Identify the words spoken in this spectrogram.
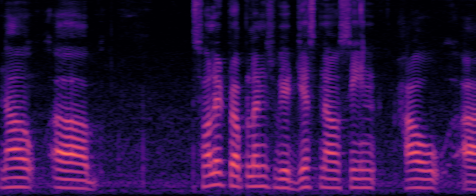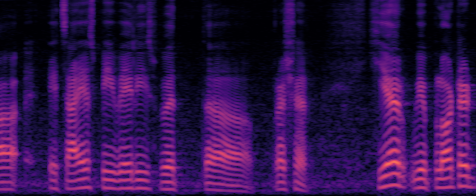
Now, uh, solid propellants we had just now seen how uh, its ISP varies with uh, pressure. Here we have plotted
